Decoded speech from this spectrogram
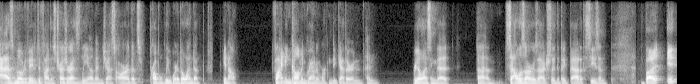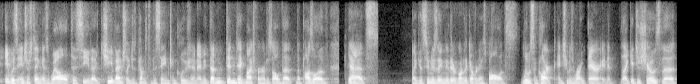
as motivated to find this treasure as Liam and Jess are. That's probably where they'll end up, you know, finding common ground and working together and and realizing that um, Salazar is actually the big bad of the season. But it it was interesting as well to see that she eventually just comes to the same conclusion, and it doesn't didn't take much for her to solve that the puzzle of yeah, it's like as soon as they knew they were going to the governance ball, it's Lewis and Clark, and she was right there. And like it just shows the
